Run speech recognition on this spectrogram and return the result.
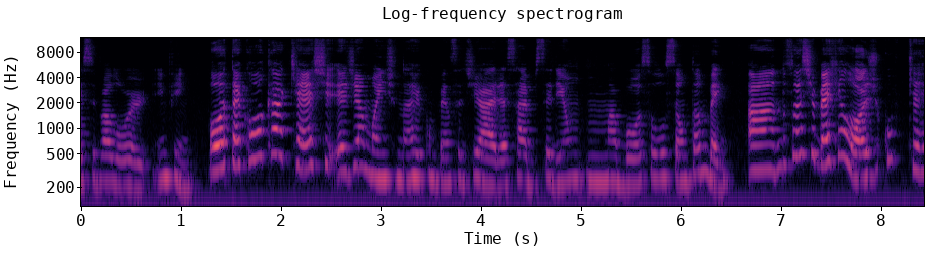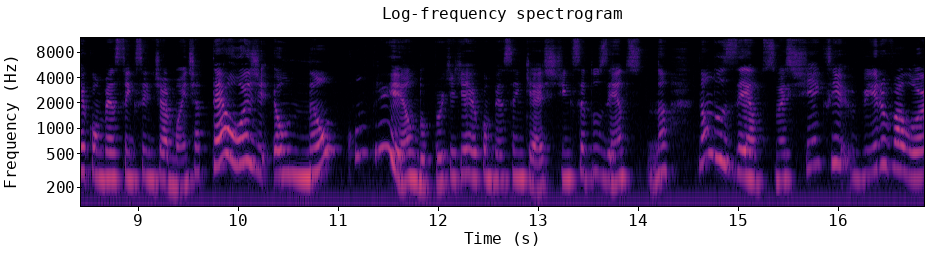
esse valor, enfim. Ou até colocar cash e diamante na recompensa diária, sabe? Seria um, uma boa solução também. Ah, no flashback é lógico que a recompensa tem que ser em diamante. Até hoje eu não compreendo por que, que a recompensa em cash tinha que ser 200. Não, não 200, mas tinha que vir o valor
